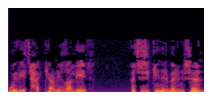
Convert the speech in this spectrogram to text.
وذ يتحكرني ظليت أتزكين المال نسان.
